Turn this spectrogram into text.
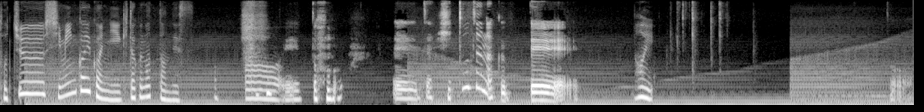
途中市民会館に行きたくなったんです。ああ、えーっと、えー、じゃあ人じゃなくって、はい。と私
